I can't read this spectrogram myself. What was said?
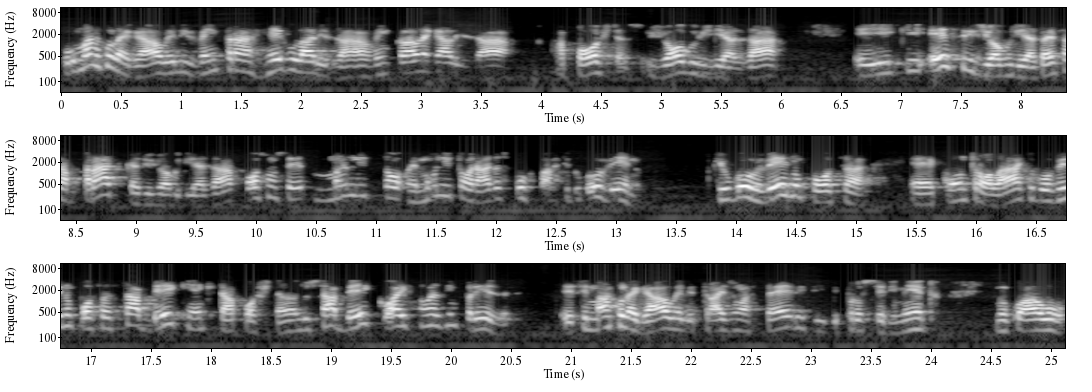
O marco legal ele vem para regularizar, vem para legalizar apostas, jogos de azar e que esses jogos de azar, essa prática de jogos de azar possam ser monitor, monitoradas por parte do governo, que o governo possa é, controlar, que o governo possa saber quem é que está apostando, saber quais são as empresas. Esse marco legal ele traz uma série de, de procedimentos no qual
